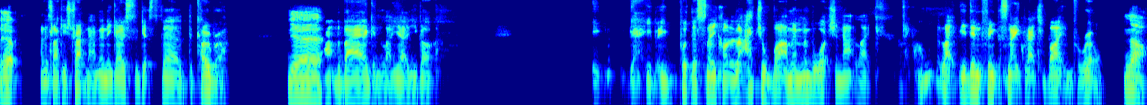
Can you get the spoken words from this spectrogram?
Yep. and it's like he's trapped now. And then he goes to gets the the cobra Yeah. out of the bag, and like yeah, you got. He, yeah, he, he put the snake on like actual bite. I, mean, I remember watching that. Like, oh, like you didn't think the snake would actually bite him for real. No.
